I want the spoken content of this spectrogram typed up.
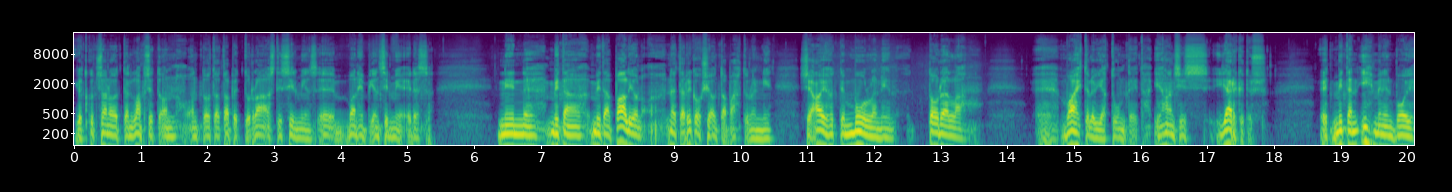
Jotkut sanoo, että lapset on, on tuota, tapettu raasti silmien, vanhempien silmien edessä. Niin mitä, mitä paljon näitä rikoksia on tapahtunut, niin se aiheutti mulle niin todella vaihtelevia tunteita. Ihan siis järkytys, että miten ihminen voi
